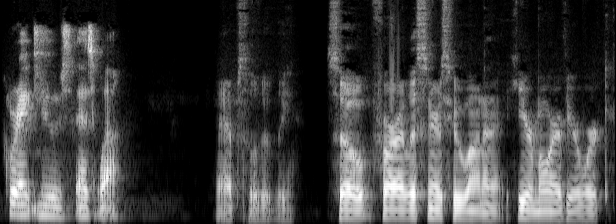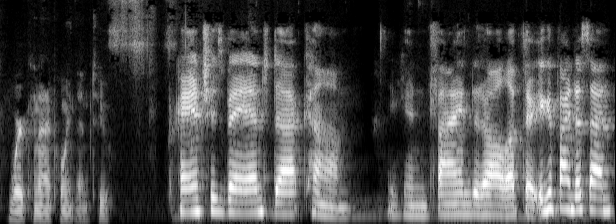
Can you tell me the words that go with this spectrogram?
great news as well. Absolutely. So, for our listeners who want to hear more of your work, where can I point them to? Branchesband.com. You can find it all up there. You can find us on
